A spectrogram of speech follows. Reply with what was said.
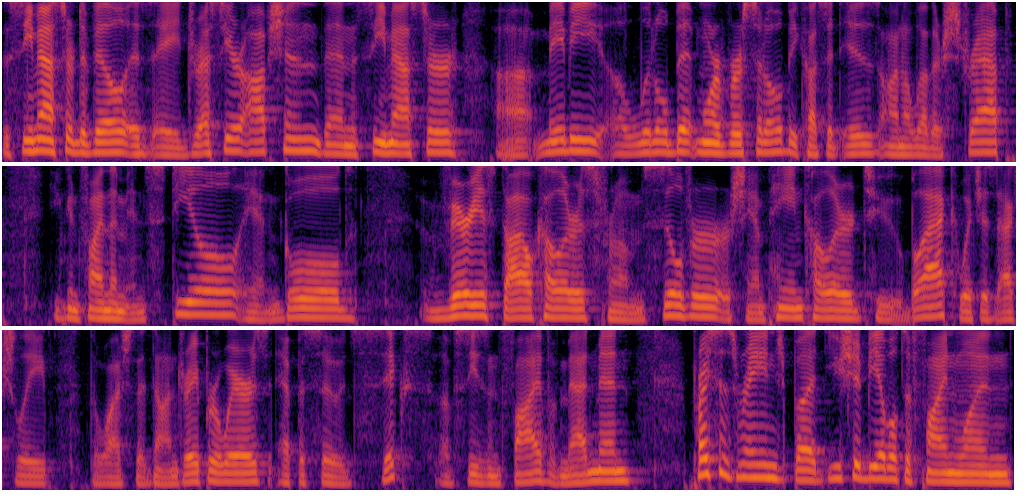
The Seamaster DeVille is a dressier option than the Seamaster, uh, maybe a little bit more versatile because it is on a leather strap. You can find them in steel and gold, various dial colors from silver or champagne colored to black, which is actually the watch that Don Draper wears, episode six of season five of Mad Men. Prices range, but you should be able to find one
